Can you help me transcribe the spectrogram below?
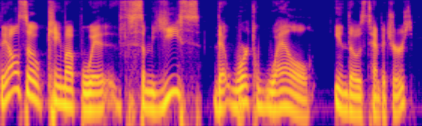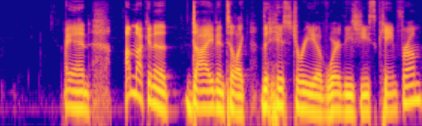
They also came up with some yeasts that worked well in those temperatures. And I'm not going to dive into like the history of where these yeasts came from.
